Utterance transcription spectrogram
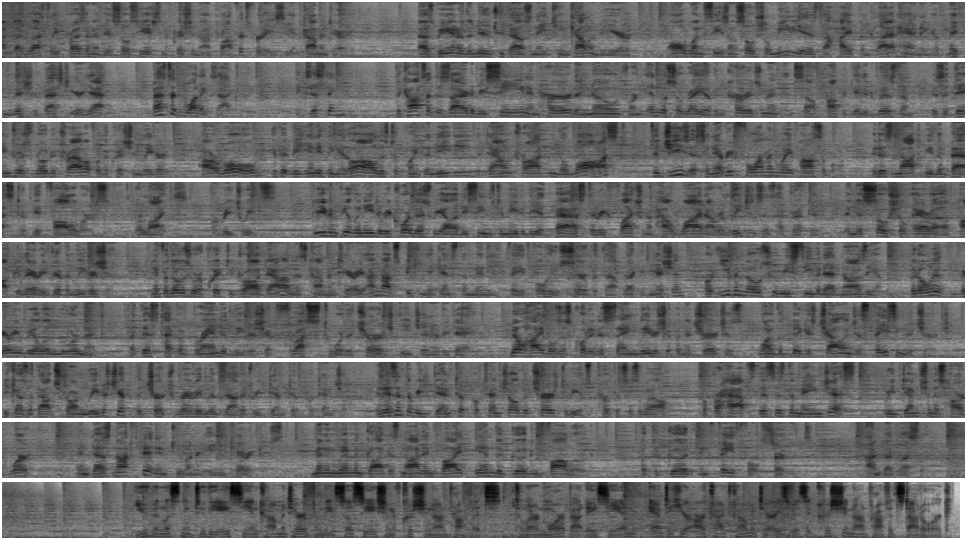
I'm Doug Leslie, President of the Association of Christian Nonprofits for ACN Commentary. As we enter the new 2018 calendar year, all one sees on social media is the hype and glad handing of making this your best year yet. Best at what exactly? Existing? The constant desire to be seen and heard and known for an endless array of encouragement and self propagated wisdom is a dangerous road to travel for the Christian leader. Our role, if it be anything at all, is to point the needy, the downtrodden, the lost to Jesus in every form and way possible. It is not to be the best or get followers, or likes, or retweets. To even feel the need to record this reality seems to me to be at best a reflection of how wide our allegiances have drifted in this social era of popularity driven leadership. And for those who are quick to draw down on this commentary, I'm not speaking against the many faithful who serve without recognition, or even those who receive it ad nauseum, but only the very real allurement that this type of branded leadership thrusts toward the church each and every day. Bill Hybels is quoted as saying leadership in the church is one of the biggest challenges facing the church because without strong leadership, the church rarely lives out its redemptive potential. It isn't the redemptive potential of the church to be its purpose as well, but perhaps this is the main gist. Redemption is hard work and does not fit in 280 characters. Men and women, God does not invite in the good and followed, but the good and faithful servant. I'm Doug Leslie. You've been listening to the ACN commentary from the Association of Christian Nonprofits. To learn more about ACN and to hear archived commentaries, visit ChristianNonprofits.org.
